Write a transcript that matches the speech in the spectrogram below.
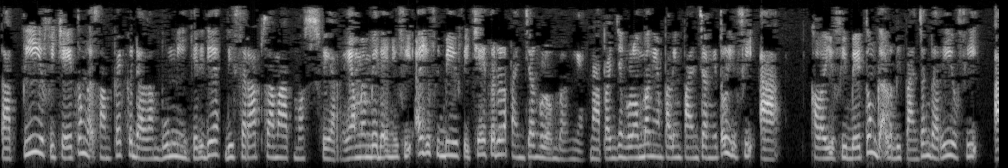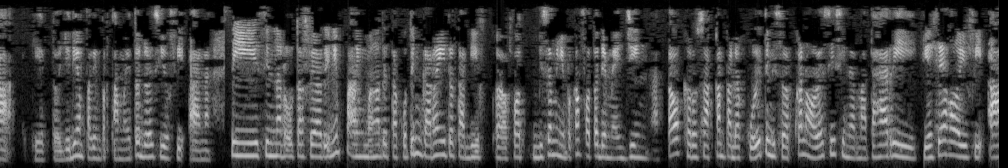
Tapi UVC itu nggak sampai ke dalam bumi. Jadi dia diserap sama atmosfer. Yang membedain UVA, UVB, UVC itu adalah panjang gelombangnya. Nah, panjang gelombang yang paling panjang itu UVA. Kalau UVB itu nggak lebih panjang dari UVA gitu. Jadi yang paling pertama itu adalah si UVA. Nah, si sinar ultraviolet ini paling banget ditakutin karena itu tadi uh, bisa menyebabkan foto damaging atau kerusakan pada kulit yang disebabkan oleh si sinar matahari. Biasanya kalau UVA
